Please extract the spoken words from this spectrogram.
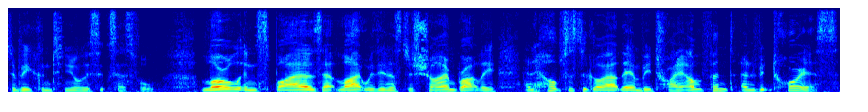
to be continually successful. Laurel inspires that light within us to shine brightly and helps us to go out there and be triumphant and victorious.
